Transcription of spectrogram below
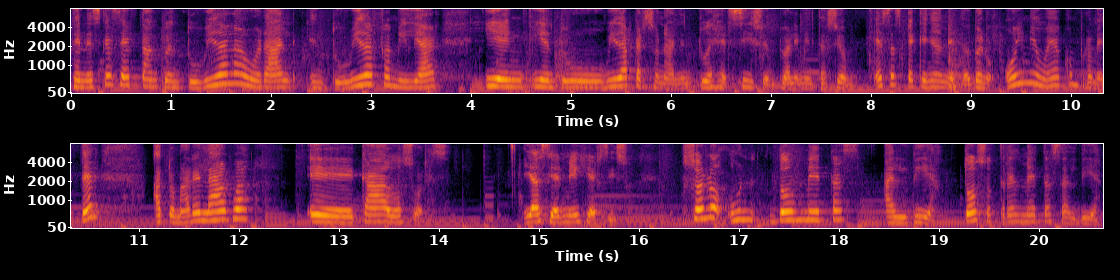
tenés que hacer tanto en tu vida laboral, en tu vida familiar y en, y en tu vida personal, en tu ejercicio, en tu alimentación. Esas pequeñas metas. Bueno, hoy me voy a comprometer a tomar el agua eh, cada dos horas y hacer mi ejercicio. Solo un, dos metas al día, dos o tres metas al día,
